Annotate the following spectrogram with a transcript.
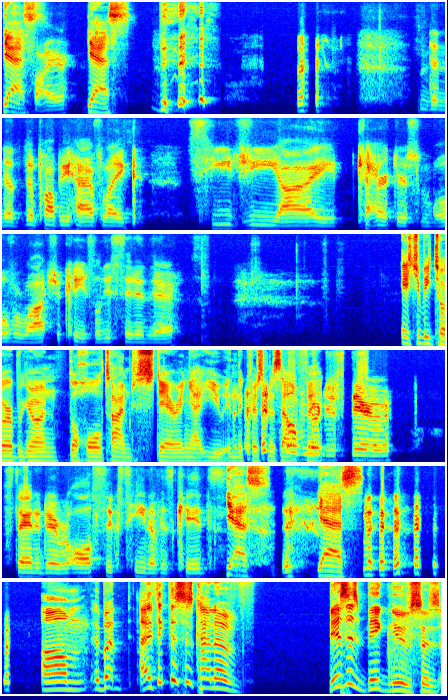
Yes. fire, Yes. and then they'll, they'll probably have like CGI characters from Overwatch occasionally sit in there. It should be Torbjorn the whole time, just staring at you in the Christmas outfit. outfit. just there, standing there with all sixteen of his kids. Yes. Yes. Um, but I think this is kind of this is big news because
